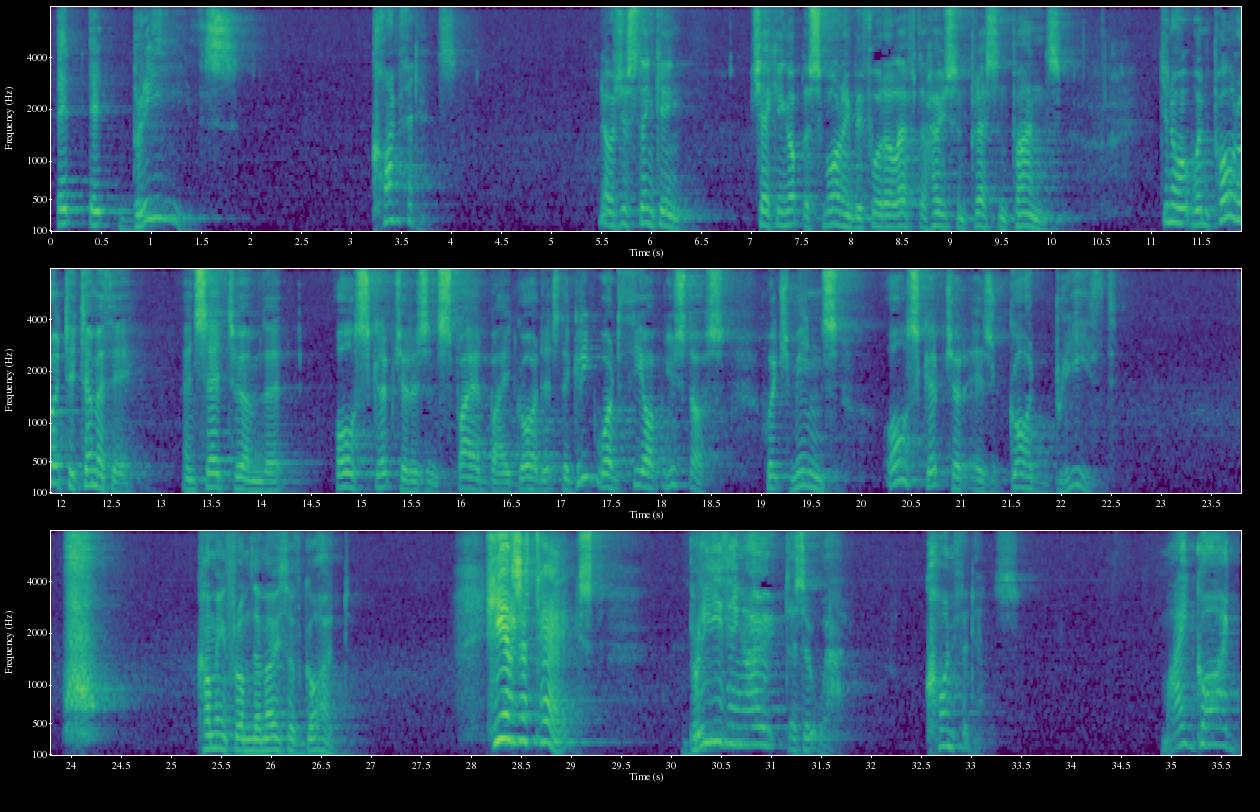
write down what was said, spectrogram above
It, it breathes confidence. I was just thinking, checking up this morning before I left the house in Prestonpans. Do you know, when Paul wrote to Timothy and said to him that all scripture is inspired by God, it's the Greek word theopneustos, which means all scripture is God breathed, coming from the mouth of God. Here's a text breathing out, as it were, confidence. My God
